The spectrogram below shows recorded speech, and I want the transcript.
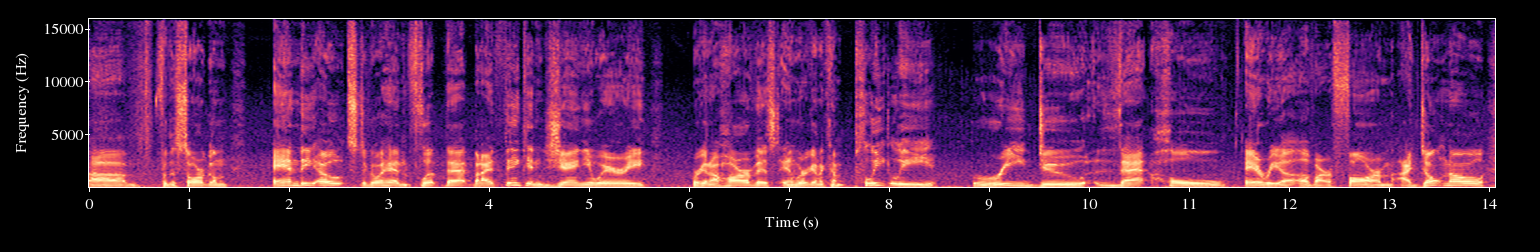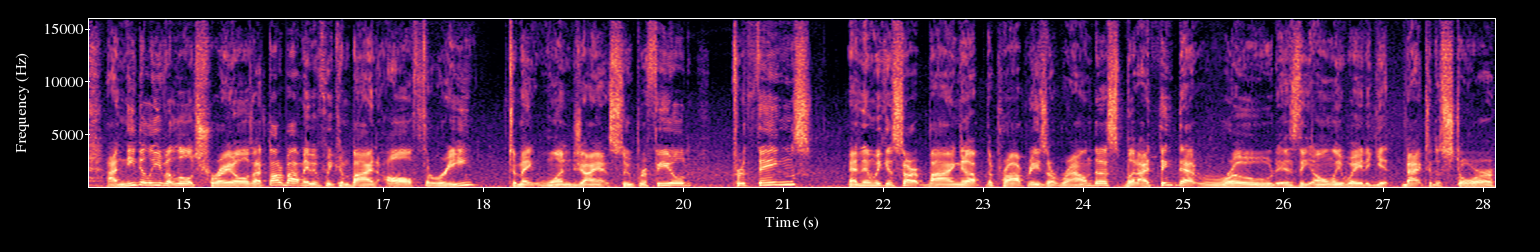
um, for the sorghum and the oats to go ahead and flip that. But I think in January, we're going to harvest and we're going to completely redo that whole area of our farm. I don't know. I need to leave a little trails. I thought about maybe if we combine all three to make one giant super field for things and then we can start buying up the properties around us. But I think that road is the only way to get back to the store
